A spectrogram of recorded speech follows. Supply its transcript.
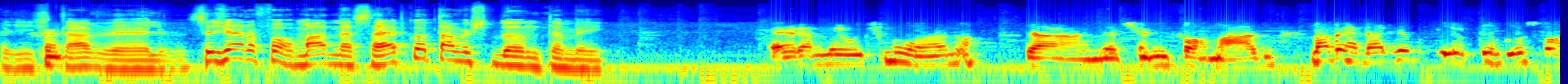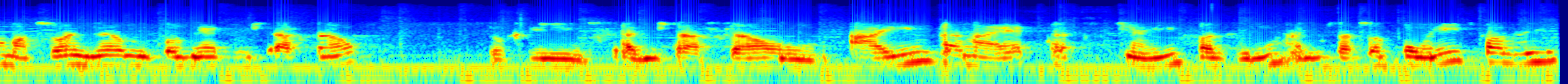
A gente tá velho. Você já era formado nessa época ou estava estudando também? Era meu último ano, já, já tinha me formado. Na verdade, eu, eu tenho duas formações, né? Eu me formei em administração eu fiz administração ainda na época que tinha ênfase, né? administração com ênfase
